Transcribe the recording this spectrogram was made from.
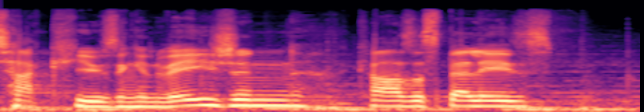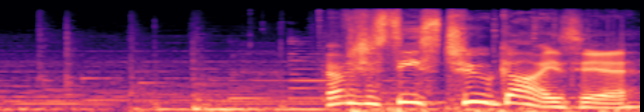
attack using invasion, casus bellis. We have just these two guys here.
